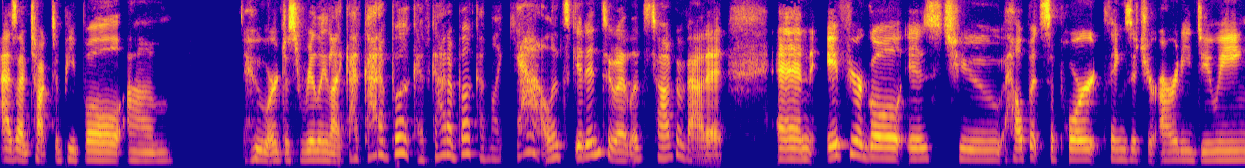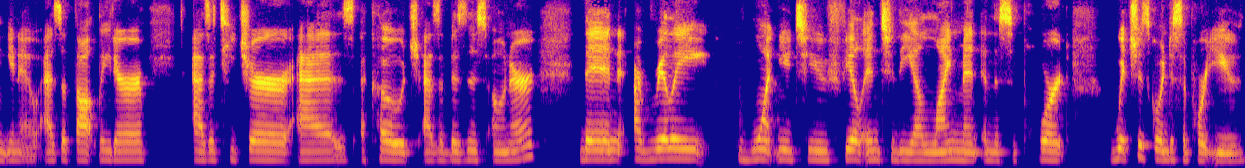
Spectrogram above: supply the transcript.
as I've talked to people um, who are just really like, I've got a book, I've got a book. I'm like, yeah, let's get into it. Let's talk about it. And if your goal is to help it support things that you're already doing, you know, as a thought leader, as a teacher, as a coach, as a business owner, then I really want you to feel into the alignment and the support which is going to support you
